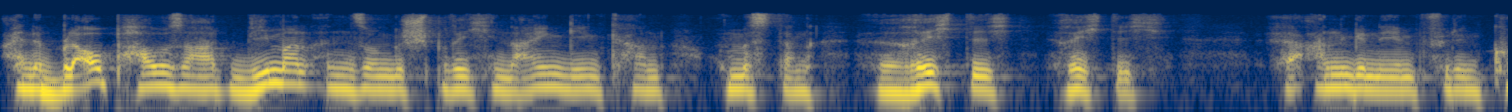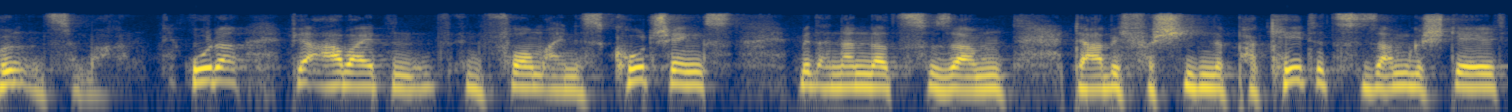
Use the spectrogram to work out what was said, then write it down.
eine Blaupause hat, wie man in so ein Gespräch hineingehen kann, um es dann richtig, richtig äh, angenehm für den Kunden zu machen. Oder wir arbeiten in Form eines Coachings miteinander zusammen. Da habe ich verschiedene Pakete zusammengestellt.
